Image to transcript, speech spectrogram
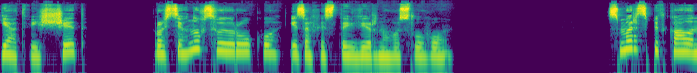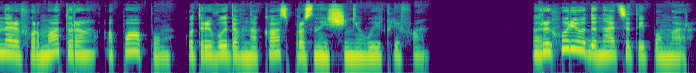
я твій щит, простягнув свою руку і захистив вірного слугу. Смерть спіткала не реформатора, а папу, котрий видав наказ про знищення Уікліфа. Григорій XI помер,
